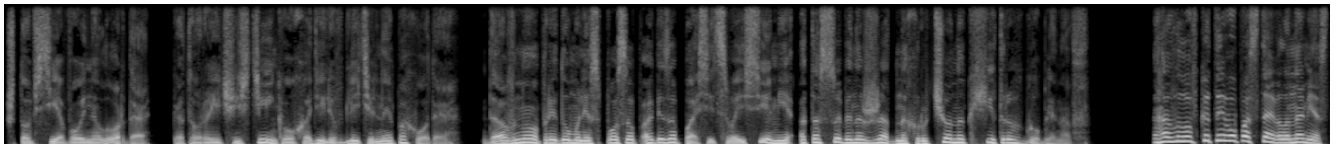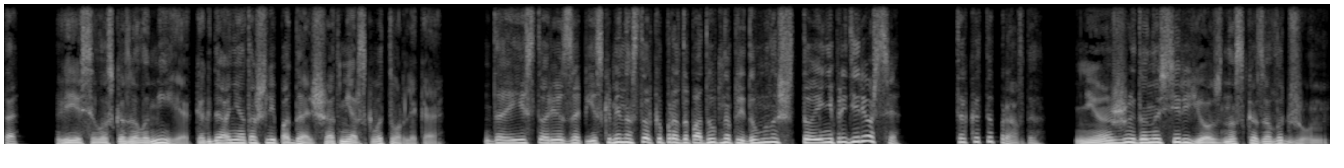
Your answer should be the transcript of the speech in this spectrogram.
что все воины лорда, которые частенько уходили в длительные походы, давно придумали способ обезопасить свои семьи от особенно жадных ручонок хитрых гоблинов. «А ловко ты его поставила на место!» — весело сказала Мия, когда они отошли подальше от мерзкого торлика. «Да и историю с записками настолько правдоподобно придумала, что и не придерешься». «Так это правда». «Неожиданно серьезно», — сказала Джун.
